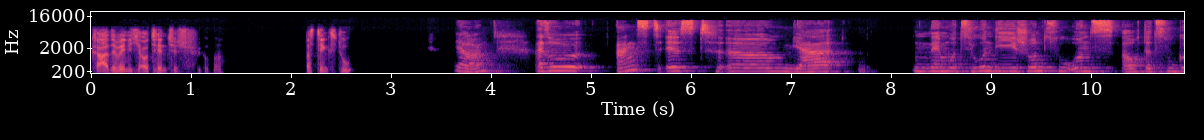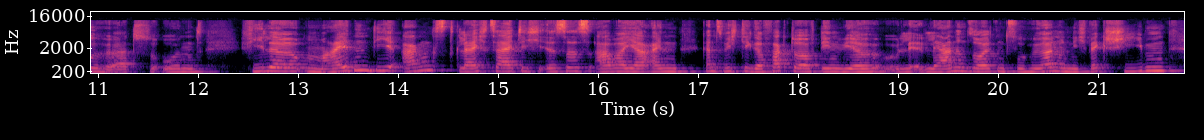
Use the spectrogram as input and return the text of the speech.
Gerade wenn ich authentisch führe. Was denkst du? Ja, also Angst ist ähm, ja eine Emotion, die schon zu uns auch dazugehört. Und viele meiden die Angst. Gleichzeitig ist es aber ja ein ganz wichtiger Faktor, auf den wir lernen sollten zu hören und nicht wegschieben,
